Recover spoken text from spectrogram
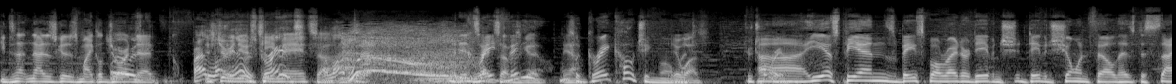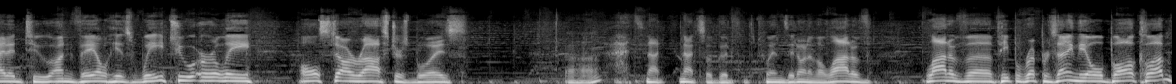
he's not, not as good as Michael Jordan Well, at it was- I distributing yeah, his great. teammates. I Uh, loved it. the inside Great stuff is video. good. It was a great coaching moment. It was. Uh, ESPN's baseball writer David David Schoenfeld has decided to unveil his way too early All Star rosters, boys. Uh huh. It's not not so good for the Twins. They don't have a lot of lot of uh, people representing the old ball club.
